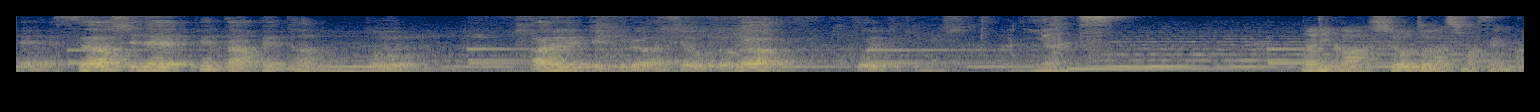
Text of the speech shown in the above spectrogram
えー素足でペタペタと歩いてくる足音が聞こえてきました。何やつ何か足音がしませんか？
